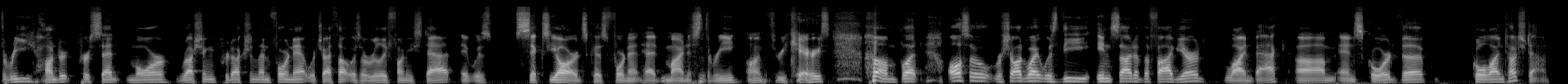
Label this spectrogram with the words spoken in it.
300% more rushing production than Fournette, which I thought was a really funny stat. It was six yards because Fournette had minus three on three carries. Um, but also, Rachaad White was the inside of the five yard line back um, and scored the goal line touchdown.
